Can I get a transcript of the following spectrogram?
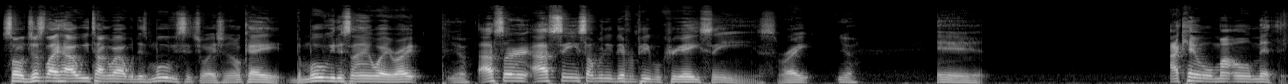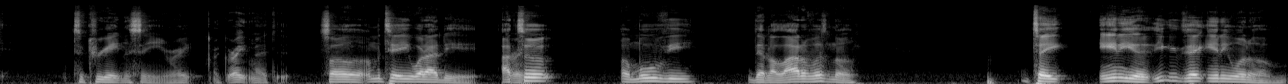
So just like how we talk about with this movie situation, okay, the movie the same way, right? Yeah, I've seen I've seen so many different people create scenes, right? yeah. And I came up with my own method to creating a scene, right? A great method. So I'm gonna tell you what I did. I Great. took a movie that a lot of us know. Take any of you can take any one of them,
